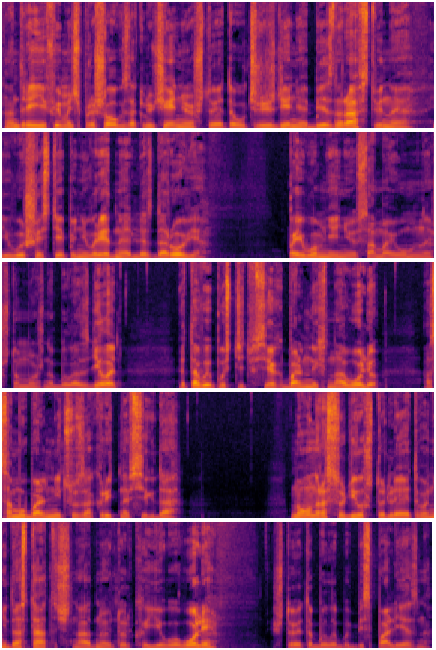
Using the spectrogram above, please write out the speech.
Андрей Ефимович пришел к заключению, что это учреждение безнравственное и в высшей степени вредное для здоровья. По его мнению, самое умное, что можно было сделать, это выпустить всех больных на волю, а саму больницу закрыть навсегда. Но он рассудил, что для этого недостаточно одной только его воли, что это было бы бесполезно.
